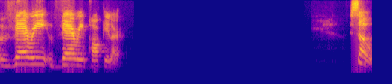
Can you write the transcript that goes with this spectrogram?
very, very popular. So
